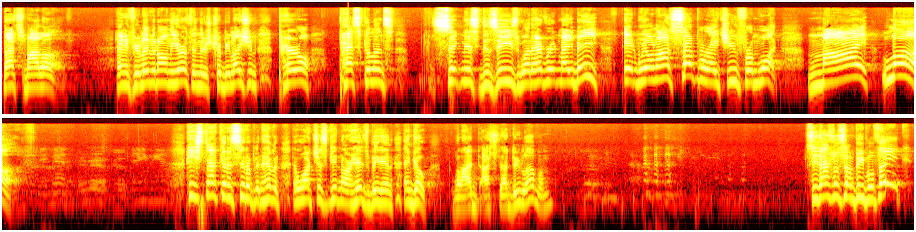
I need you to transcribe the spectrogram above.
That's my love. And if you're living on the earth and there's tribulation, peril, pestilence, sickness, disease, whatever it may be, it will not separate you from what? My love. He's not going to sit up in heaven and watch us getting our heads beat in and go, Well, I, I, I do love him. See, that's what some people think.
